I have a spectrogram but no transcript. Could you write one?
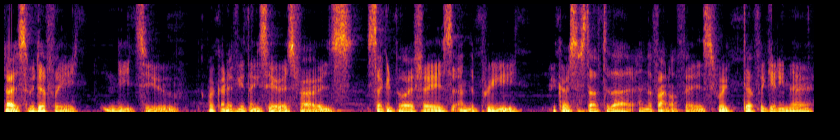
Alright, so we definitely need to work on a few things here as far as second pillar phase and the pre recursive stuff to that and the final phase. We're definitely getting there.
